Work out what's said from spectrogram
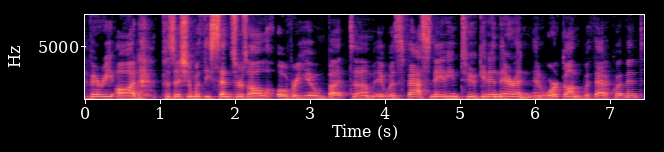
very odd position with these sensors all over you, but um, it was fascinating to get in there and, and work on with that equipment.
